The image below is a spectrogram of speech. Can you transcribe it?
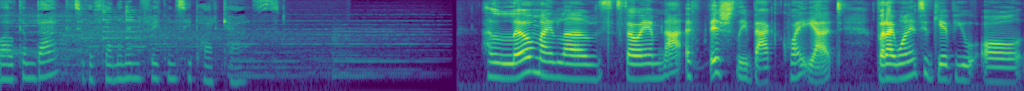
Welcome back to the Feminine Frequency Podcast. Hello, my loves. So, I am not officially back quite yet, but I wanted to give you all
